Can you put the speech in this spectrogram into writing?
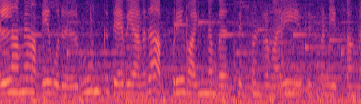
எல்லாமே அப்படியே ஒரு ரூமுக்கு தேவையானதை அப்படியே வாங்கி நம்ம செட் பண்ணுற மாதிரி செட் பண்ணியிருக்காங்க.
